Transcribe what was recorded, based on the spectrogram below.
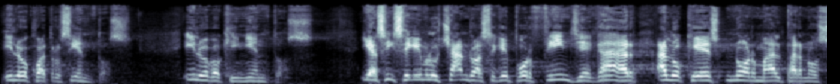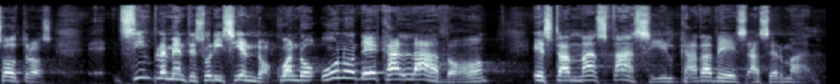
Y luego 400. Y luego 500. Y así seguimos luchando hasta que por fin llegar a lo que es normal para nosotros. Simplemente estoy diciendo, cuando uno deja al lado, está más fácil cada vez hacer mal.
